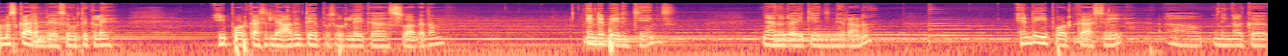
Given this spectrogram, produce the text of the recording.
നമസ്കാരം പ്രിയ സുഹൃത്തുക്കളെ. ഈ പോഡ്കാസ്റ്റിലെ ആദ്യത്തെ എപ്പിസോഡിലേക്ക് സ്വാഗതം. എന്റെ പേര് ജെയിംസ്. ഞാനൊരു ഐ ടി എഞ്ചിനീയറാണ് എന്റെ ഈ പോഡ്കാസ്റ്റിൽ നിങ്ങൾക്ക്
